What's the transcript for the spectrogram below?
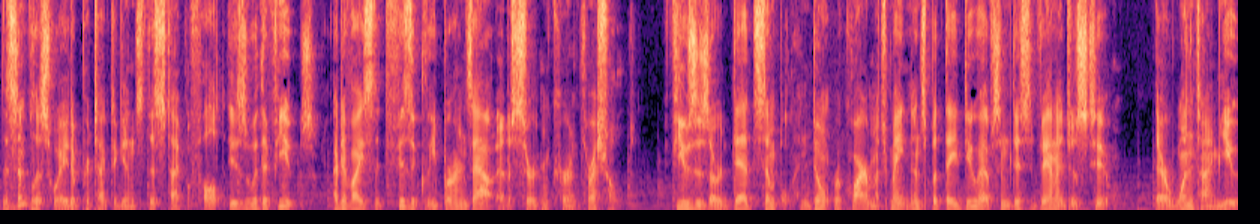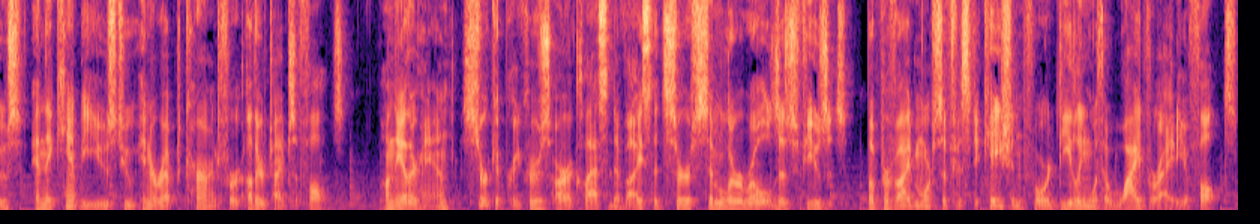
The simplest way to protect against this type of fault is with a fuse, a device that physically burns out at a certain current threshold. Fuses are dead simple and don't require much maintenance, but they do have some disadvantages too. They're one-time use, and they can't be used to interrupt current for other types of faults. On the other hand, circuit breakers are a class of device that serve similar roles as fuses, but provide more sophistication for dealing with a wide variety of faults.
